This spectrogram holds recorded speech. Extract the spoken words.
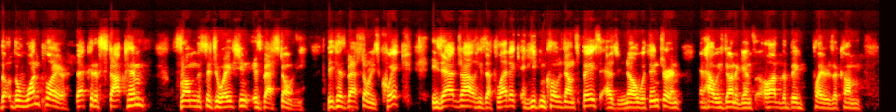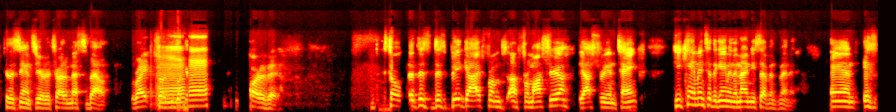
the, the one player that could have stopped him from the situation is Bastoni because Bastoni's quick, he's agile, he's athletic, and he can close down space, as you know, with Inter and, and how he's done against a lot of the big players that come to the San Siro to try to mess about, right? So mm-hmm. you look at mm-hmm. part of it. so this this big guy from uh, from Austria, the Austrian tank, he came into the game in the 97th minute, and is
